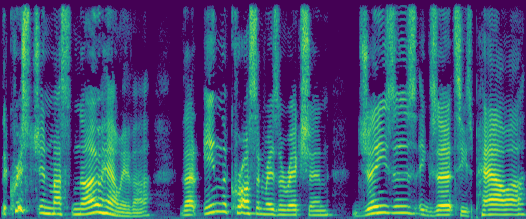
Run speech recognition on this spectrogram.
The Christian must know, however, that in the cross and resurrection, Jesus exerts his power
